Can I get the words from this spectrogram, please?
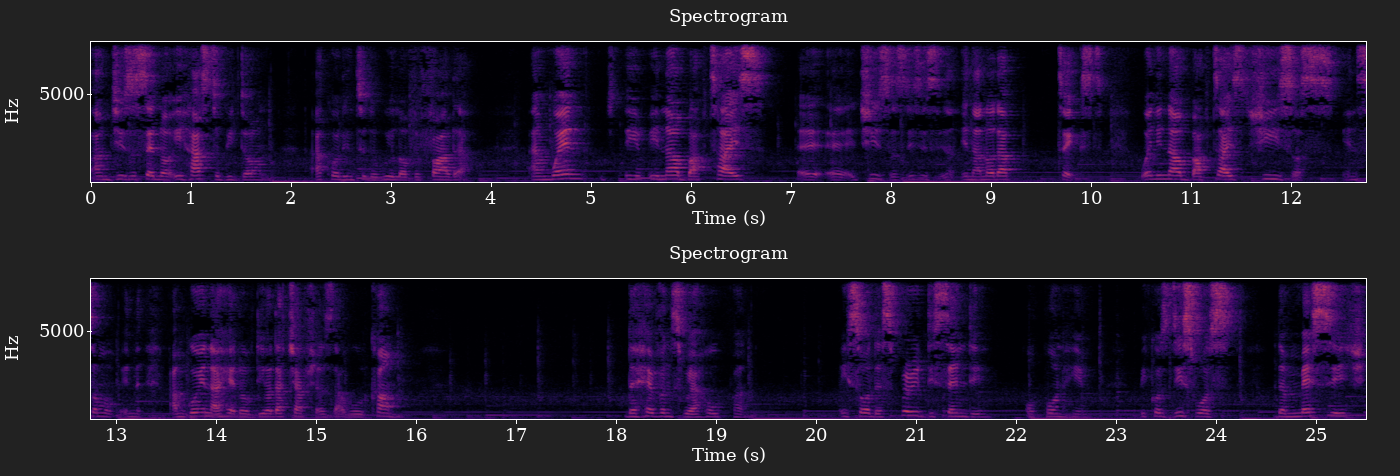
and jesus said no it has to be done according to the will of the father. And when he, he now baptized uh, uh, jesus this is in another text when he now baptized Jesus in some of in I'm going ahead of the other chapters that will come. The heavens were open. He saw the Spirit descending upon him because this was the message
